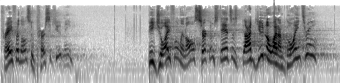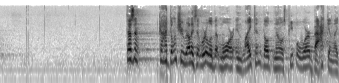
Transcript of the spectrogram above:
Pray for those who persecute me? Be joyful in all circumstances? God, you know what I'm going through. Doesn't, God, don't you realize that we're a little bit more enlightened than those people were back in like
